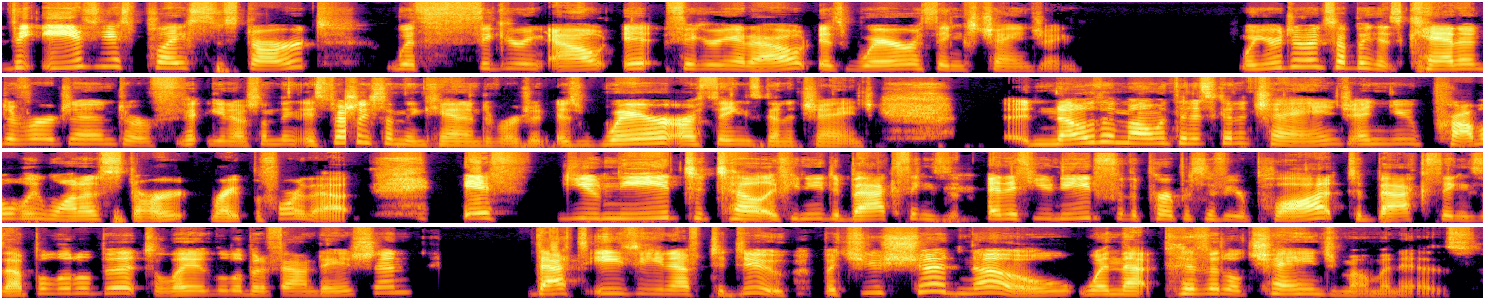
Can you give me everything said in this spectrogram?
the easiest place to start with figuring out it figuring it out is where are things changing. When you're doing something that's canon divergent or you know something especially something canon divergent is where are things going to change. Know the moment that it's going to change and you probably want to start right before that. If you need to tell if you need to back things and if you need for the purpose of your plot to back things up a little bit to lay a little bit of foundation that's easy enough to do but you should know when that pivotal change moment is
